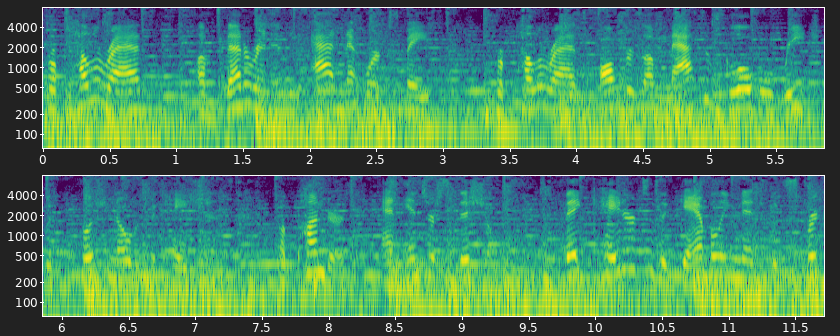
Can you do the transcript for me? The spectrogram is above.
Propeller Ads, a veteran in the ad network space, Propeller Ads offers a massive global reach with push notifications, popunders, and interstitials. They cater to the gambling niche with strict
